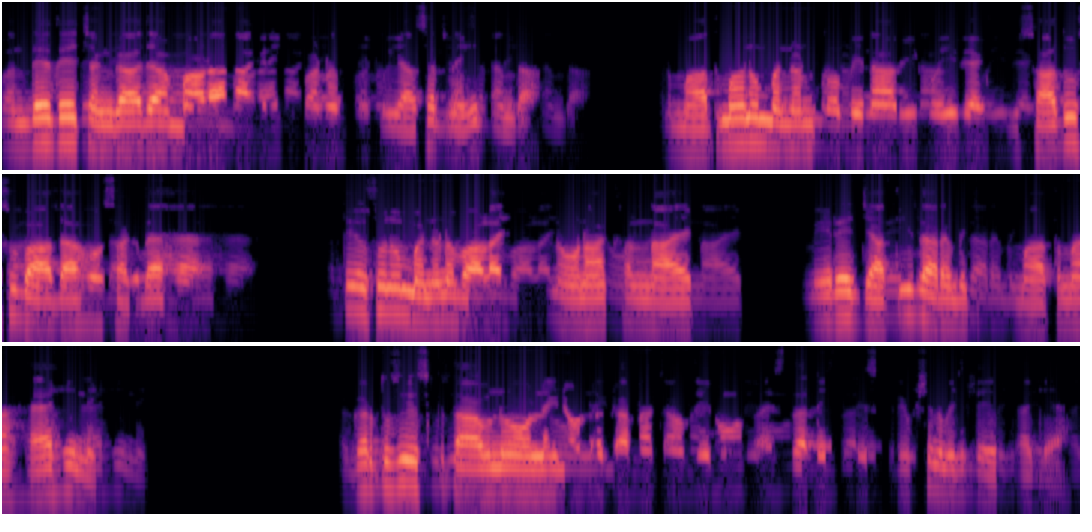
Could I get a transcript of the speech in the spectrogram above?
ਬੰਦੇ ਦੇ ਚੰਗਾ ਜਾਂ ਮਾੜਾ ਨਾਗਰਿਕ ਬਣਨ ਤੇ ਕੋਈ ਅਸਰ ਨਹੀਂ ਪੈਂਦਾ। ਪ੍ਰਮਾਤਮਾ ਨੂੰ ਮੰਨਣ ਤੋਂ ਬਿਨਾਂ ਵੀ ਕੋਈ ਵਿਅਕਤੀ ਸਾਧੂ ਸੁਭਾਅ ਦਾ ਹੋ ਸਕਦਾ ਹੈ ਅਤੇ ਉਸ ਨੂੰ ਮੰਨਣ ਵਾਲਾ ਇੱਕ ਖਲਨਾਇਕ ਮੇਰੇ ਜਾਤੀ ਧਰਮ ਵਿੱਚ ਪ੍ਰਮਾਤਮਾ ਹੈ ਹੀ ਨਹੀਂ। ਅਗਰ ਤੁਸੀਂ ਇਸ ਕਿਤਾਬ ਨੂੰ ਆਨਲਾਈਨ ਆਰਡਰ ਕਰਨਾ ਚਾਹੁੰਦੇ ਹੋ ਤਾਂ ਇਸ ਦਾ ਲਿੰਕ ਡਿਸਕ੍ਰਿਪਸ਼ਨ ਵਿੱਚ ਦੇ ਦਿੱਤਾ ਗਿਆ। ਹੈ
